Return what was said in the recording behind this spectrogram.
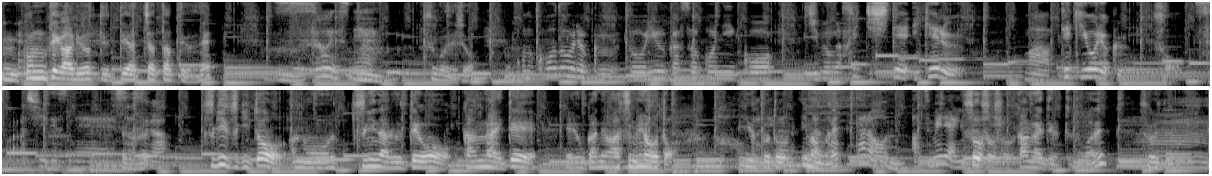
うん、この手があるよって言ってやっちゃったっていうね、すごいですね。うん、すごいでしょ、うん。この行動力というかそこにこう自分がスイッチしていけるまあ適応力。そう。素晴らしいですね。さすが。次々とあの次なる手を考えて、えーお金を集めようということ今もね。うん。集めりゃいいんだそうそうそう考えてるってところがね。それで。うん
